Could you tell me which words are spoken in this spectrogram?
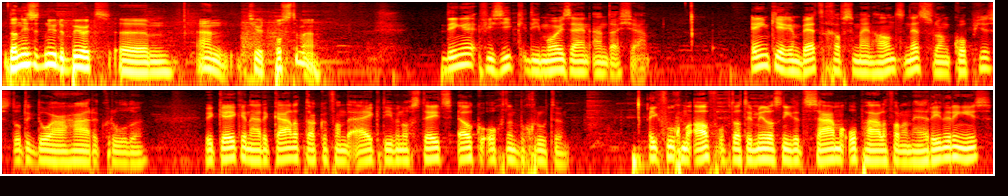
dan is het nu de beurt um, aan Tjeerd Postema. Dingen fysiek die mooi zijn aan Dasha. Eén keer in bed gaf ze mijn hand net zo lang kopjes tot ik door haar haren kroelde. We keken naar de kale takken van de eik die we nog steeds elke ochtend begroeten. Ik vroeg me af of dat inmiddels niet het samen ophalen van een herinnering is,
